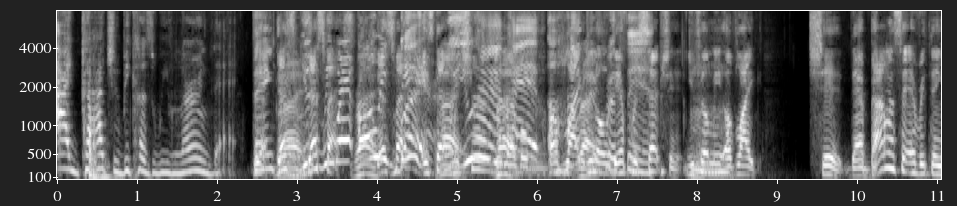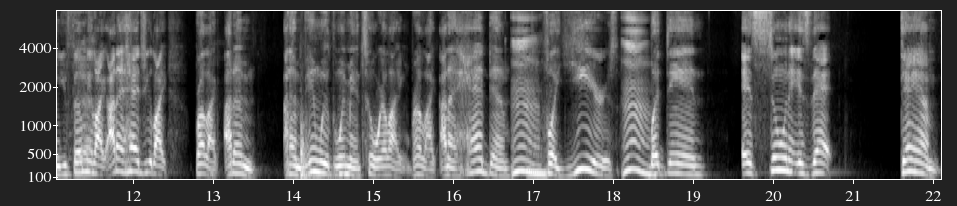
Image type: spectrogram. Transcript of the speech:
I got you because we learned that. Thank That's, Right. You- that's we facts. weren't Right. always That's facts. there. It's that Right. You maturity have had level of a like you know their 100%. perception. You feel me? Mm-hmm. Of like shit that balance of everything. You feel me? Like I didn't had you like bro. Like I done I done been with women to where like bro. Like I done had them Mm. for years, but then as soon as that, damn,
